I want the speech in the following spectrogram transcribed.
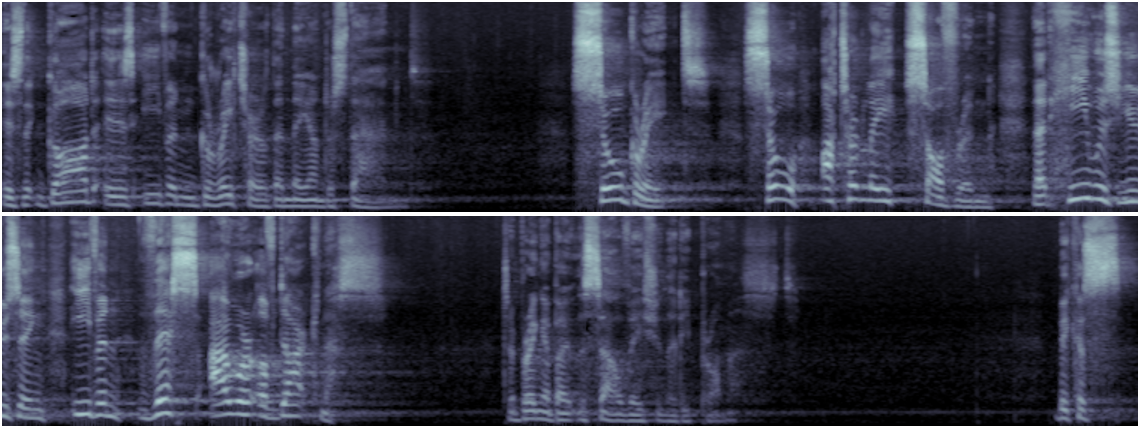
is that God is even greater than they understand. So great, so utterly sovereign, that He was using even this hour of darkness to bring about the salvation that he promised. Because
